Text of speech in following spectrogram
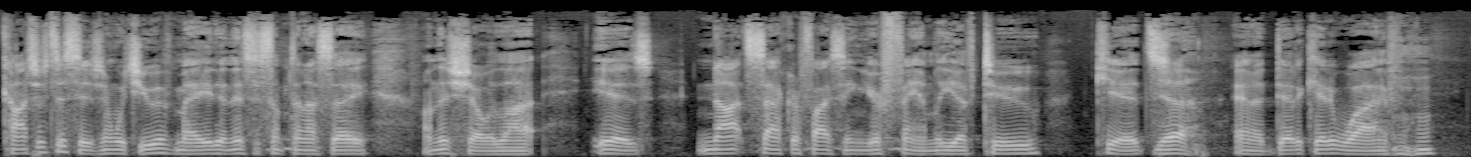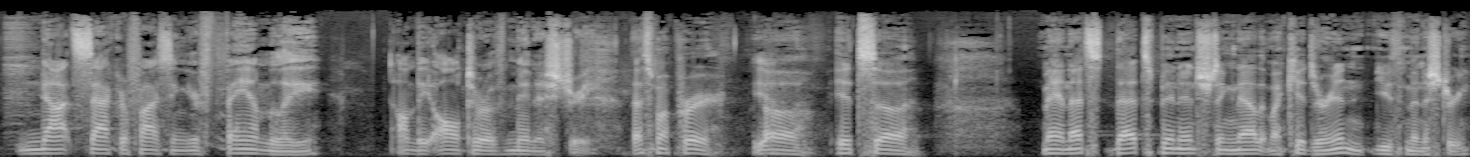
conscious decision, which you have made, and this is something I say on this show a lot, is not sacrificing your family. You have two kids Yeah. and a dedicated wife, not sacrificing your family on the altar of ministry. That's my prayer. Yeah. Uh, it's uh, man, that's that's been interesting now that my kids are in youth ministry.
